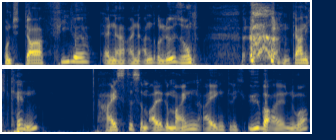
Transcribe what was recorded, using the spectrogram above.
Und da viele eine, eine andere Lösung gar nicht kennen, heißt es im Allgemeinen eigentlich überall nur,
